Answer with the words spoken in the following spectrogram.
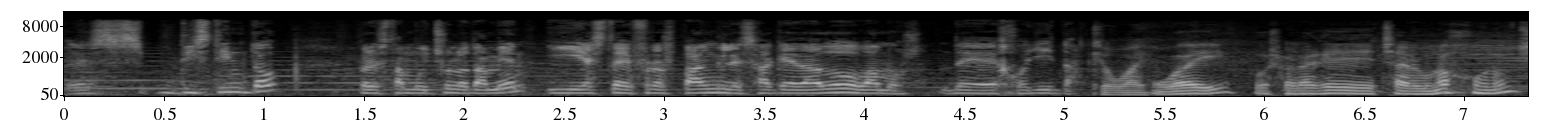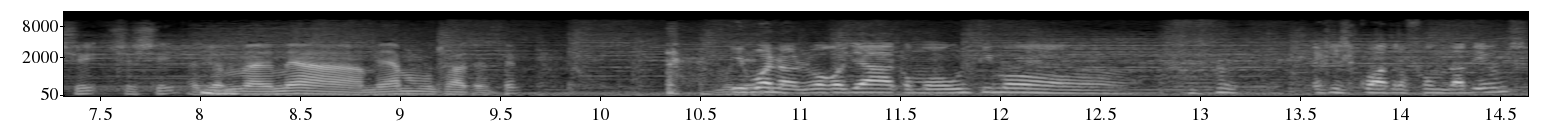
Es distinto, pero está muy chulo también. Y este Frostpunk les ha quedado, vamos, de joyita. Qué guay. Guay, pues habrá que echarle un ojo, ¿no? Sí, sí, sí. Me, me ha- me llama mucho la atención. Muy y bien. bueno, luego ya como último X4 Foundations.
